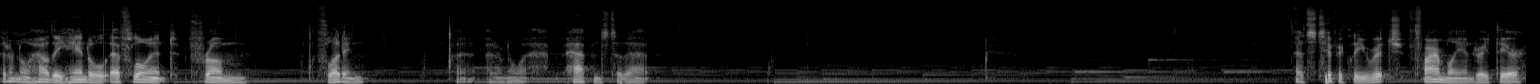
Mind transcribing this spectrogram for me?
I don't know how they handle effluent from flooding. I, I don't know what ha happens to that. That's typically rich farmland right there.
